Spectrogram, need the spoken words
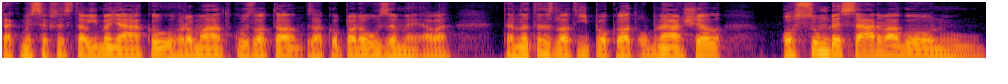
tak my si představíme nějakou hromádku zlata zakopanou v zemi, ale tenhle ten zlatý poklad obnášel 80 vagónů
